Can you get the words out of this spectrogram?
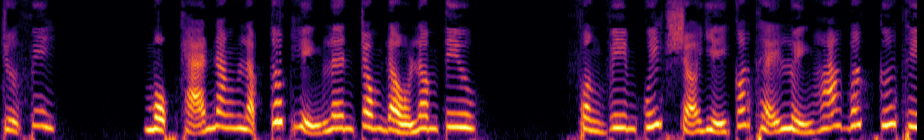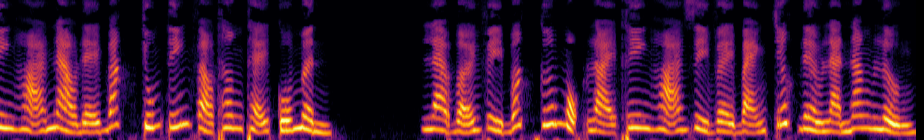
Trừ phi. Một khả năng lập tức hiện lên trong đầu lâm tiêu. Phần viêm quyết sở dĩ có thể luyện hóa bất cứ thiên hỏa nào để bắt chúng tiến vào thân thể của mình. Là bởi vì bất cứ một loại thiên hỏa gì về bản chất đều là năng lượng.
